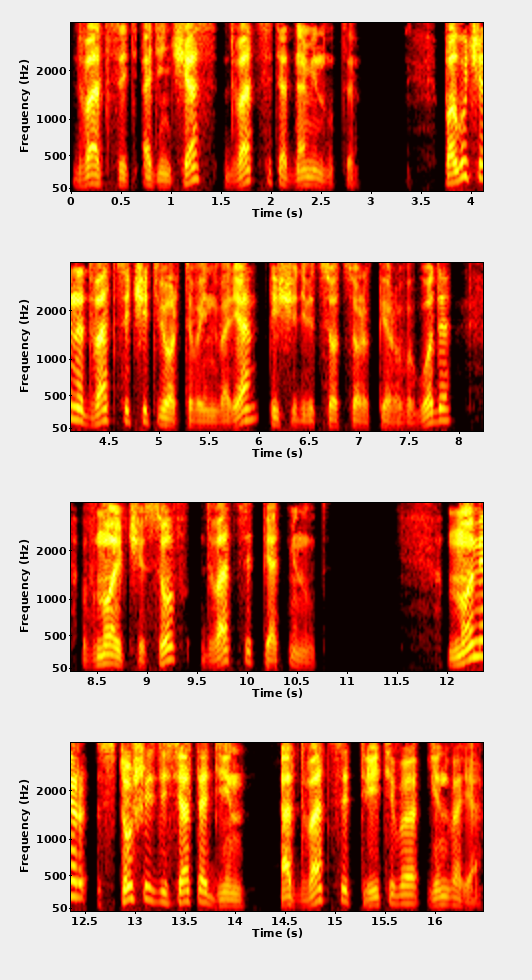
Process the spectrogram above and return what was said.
21 час 21 минута. Получено 24 января 1941 года в 0 часов 25 минут. Номер 161 от 23 января.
